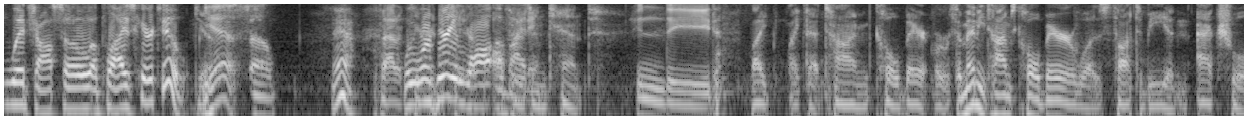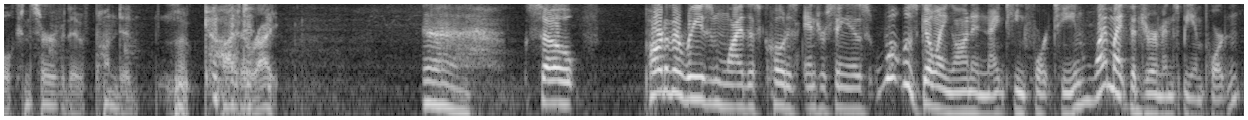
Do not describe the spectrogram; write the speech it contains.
Which also applies here too. Yes. So, yeah. Without a We clear were very law abiding. intent. Indeed. Like like that time Colbert, or the many times Colbert was thought to be an actual conservative pundit Oh, by the right. So, part of the reason why this quote is interesting is what was going on in 1914? Why might the Germans be important?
